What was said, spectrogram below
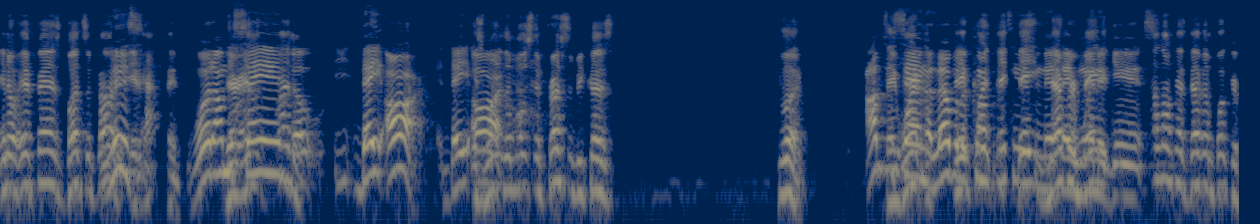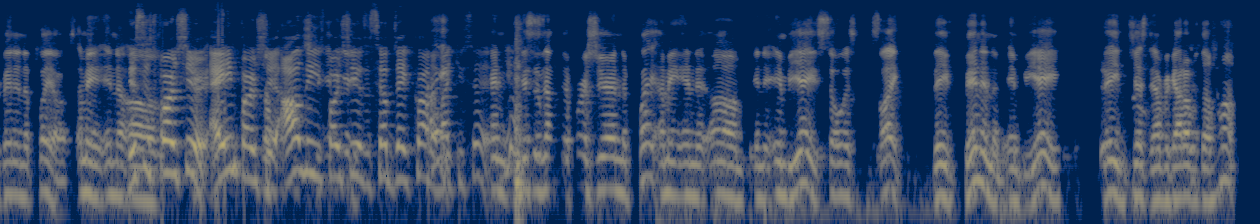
Ain't no ifs, ands, buts about it. Listen, It happened. What I'm They're in the saying though, they are. They It's are. one of the most impressive because look, I'm they just saying the level they of weren't- they- they competition that they never went made it- against. how long has Devin Booker been in the playoffs? I mean, in the This is um, first year. Ayton first year. All these first years of subject Crowder, Right. like you said. and Yeah. this is not their first year in the play. I mean, in the um in the NBA, so it's, it's like they've been in the NBA. They just never got over the hump.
